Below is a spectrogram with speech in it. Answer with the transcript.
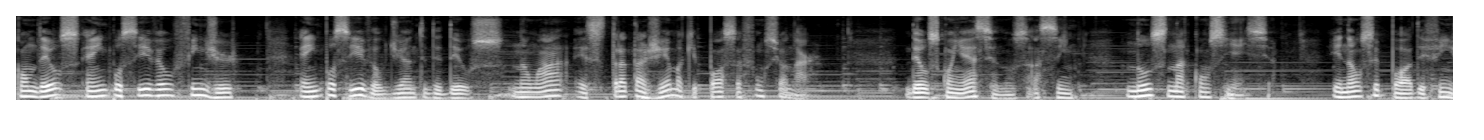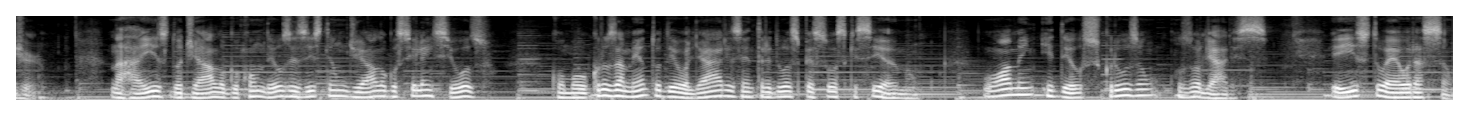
Com Deus é impossível fingir. É impossível diante de Deus. Não há estratagema que possa funcionar. Deus conhece-nos assim, nos na consciência, e não se pode fingir. Na raiz do diálogo com Deus existe um diálogo silencioso, como o cruzamento de olhares entre duas pessoas que se amam. O homem e Deus cruzam os olhares. E isto é oração:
